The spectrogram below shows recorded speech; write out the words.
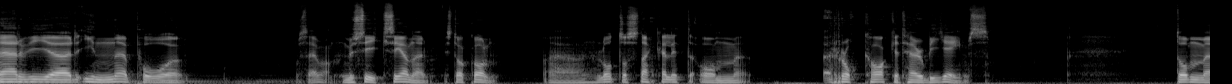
När vi är inne på vad säger man, musikscener i Stockholm uh, Låt oss snacka lite om rockhaket Herbie James De, uh,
